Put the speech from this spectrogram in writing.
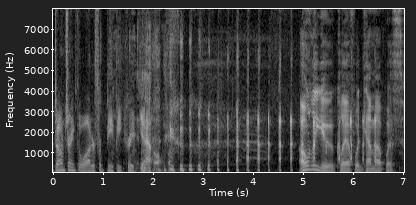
Don't drink the water from Pee Pee Creek. Yeah. No. Only you, Cliff, would come up with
